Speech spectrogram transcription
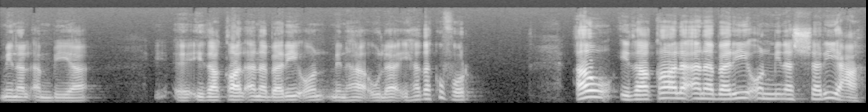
من الأنبياء. إذا قال أنا بريء من هؤلاء هذا كفر. أو إذا قال أنا بريء من الشريعة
